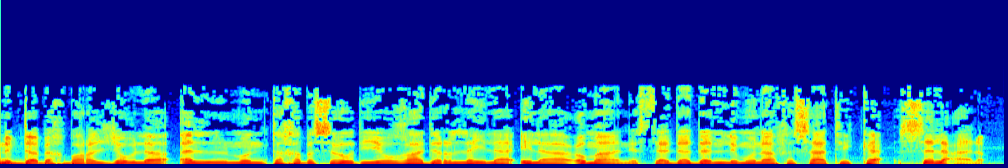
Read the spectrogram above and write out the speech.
نبدأ بأخبار الجولة. المنتخب السعودي يغادر الليلة إلى عمان استعدادا لمنافسات كأس العالم.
